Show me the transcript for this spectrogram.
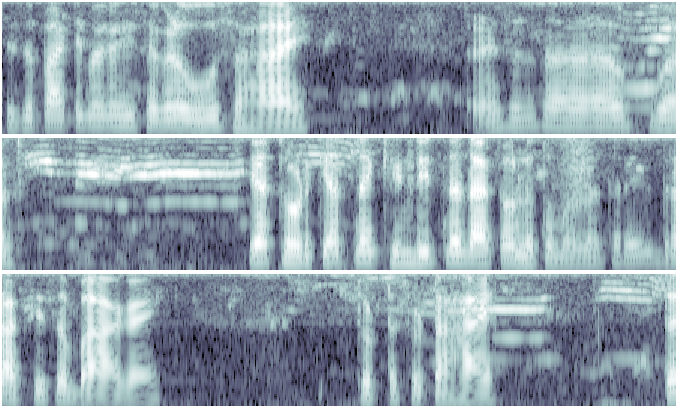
त्याचं पाठीमागं हे सगळं ऊस हाय. आणि असं वर या थोडक्यात ना खिंडीतनं दाखवलं तुम्हाला तर एक द्राक्षीचं बाग आहे. छोटा छोटा हाय. तर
